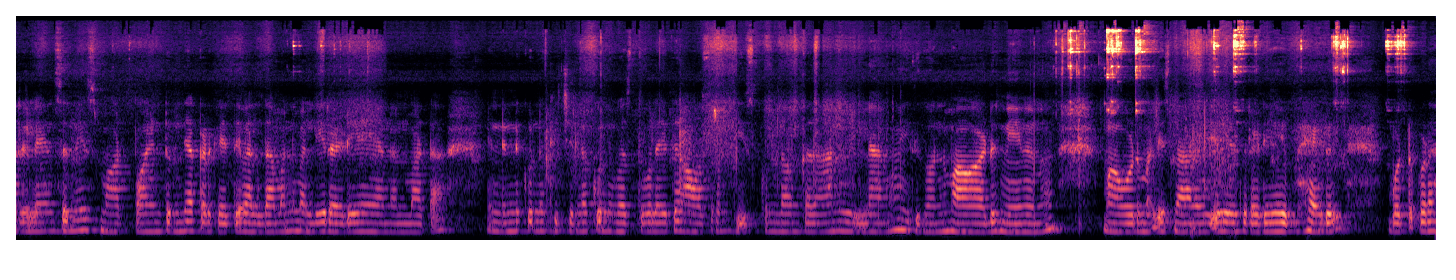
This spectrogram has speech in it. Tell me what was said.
రిలయన్స్ అని స్మార్ట్ పాయింట్ ఉంది. అక్కడికైతే వెళ్దామని మళ్ళీ రెడీ అయ్యాను అనమాట ఏంటంటే కొన్ని కిచెన్లో కొన్ని వస్తువులు అయితే అవసరం తీసుకుందాం కదా అని వెళ్ళాను. ఇదిగోండి మావాడు నేను మా వాడు మళ్ళీ స్నానం చేసి రెడీ అయిపోయాడు. బొట్టు కూడా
